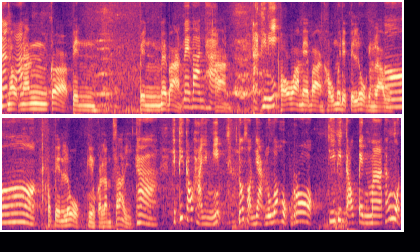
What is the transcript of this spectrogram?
นะนอกคะนั้นก็เป็นเป็นแม่บ้านแม่บ้านทานทาน อะทีนี้เพราะว่าแม่บ้านเขาไม่ได้เป็นโรคอย่างเรา อ๋อ เขาเป็นโรคเกี่ยวกับลำไส้ ค่ะพี่พี่เกาขาอย่างนี้ น้องสอนอยากรู้ว่า 6 โรคที่พี่เกาเป็นมาทั้งหมด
